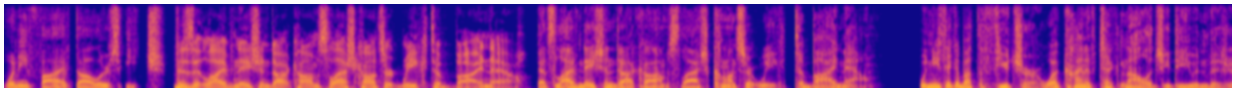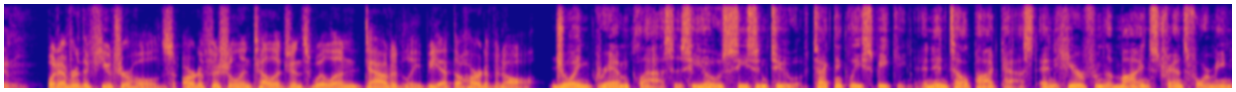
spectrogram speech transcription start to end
$25 each. Visit livenation.com slash concert week to buy now. That's livenation.com slash concert week to buy now. When you think about the future, what kind of technology do you envision? Whatever the future holds, artificial intelligence will undoubtedly be at the heart of it all. Join Graham Class as he hosts season two of Technically Speaking, an Intel podcast, and hear from the minds transforming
